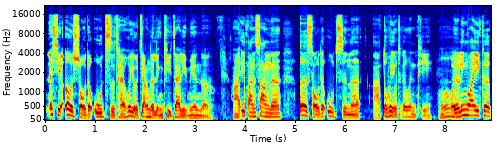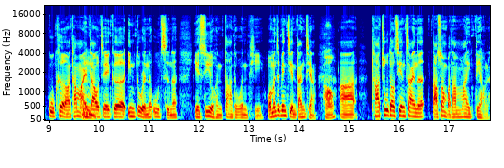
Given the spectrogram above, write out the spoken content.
那些二手的屋子才会有这样的灵体在里面呢？啊，一般上呢，二手的屋子呢，啊，都会有这个问题。哦我有另外一个顾客啊，他买到这个印度人的屋子呢，也是有很大的问题。我们这边简单讲好，啊，他住到现在呢，打算把它卖掉了。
